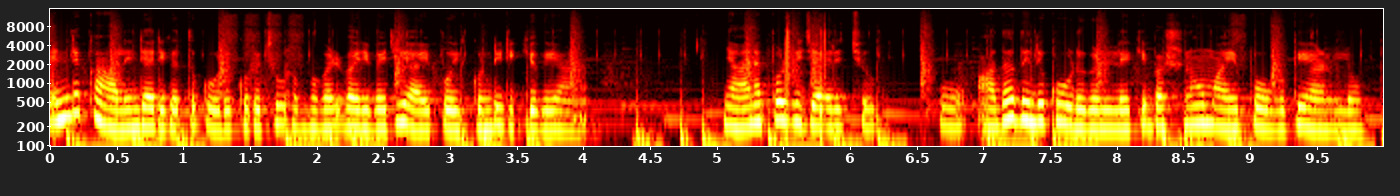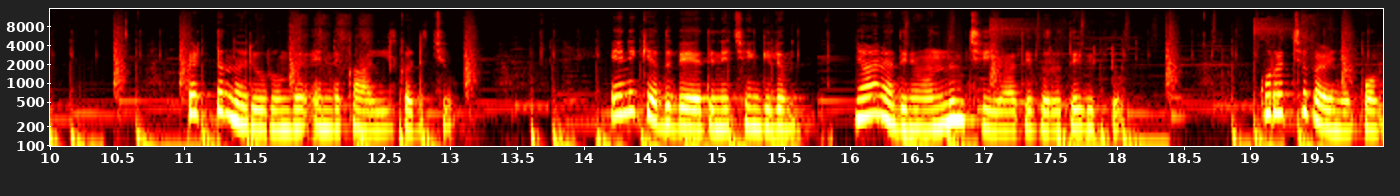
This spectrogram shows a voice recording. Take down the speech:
എന്റെ കാലിന്റെ അരികത്ത് കൂടി കുറച്ച് ഉറുമ്പുകൾ വരിവരിയായി പോയിക്കൊണ്ടിരിക്കുകയാണ്. ഞാനപ്പോൾ വിചാരിച്ചു ഓ അതതിന്റെ കൂടുകളിലേക്ക് ഭക്ഷണവുമായി പോകുകയാണല്ലോ. പെട്ടെന്നൊരു ഉറുമ്പ് എന്റെ കാലിൽ കടിച്ചു. എനിക്കത് വേദനിച്ചെങ്കിലും ഞാൻ അതിനെ ഒന്നും ചെയ്യാതെ വെറുതെ വിട്ടു. കുറച്ചു കഴിഞ്ഞപ്പോൾ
